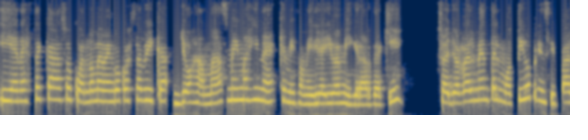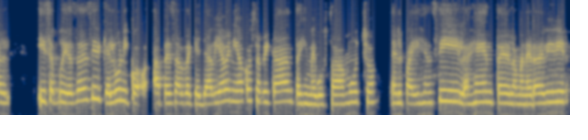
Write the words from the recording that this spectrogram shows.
Y en este caso, cuando me vengo a Costa Rica, yo jamás me imaginé que mi familia iba a emigrar de aquí. O sea, yo realmente el motivo principal, y se pudiese decir que el único, a pesar de que ya había venido a Costa Rica antes y me gustaba mucho el país en sí, la gente, la manera de vivir,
